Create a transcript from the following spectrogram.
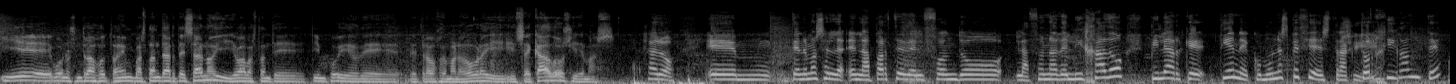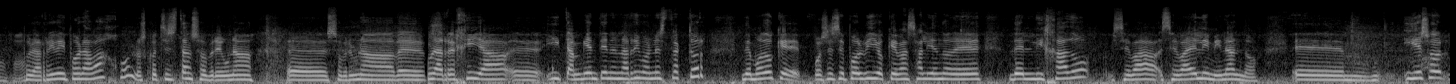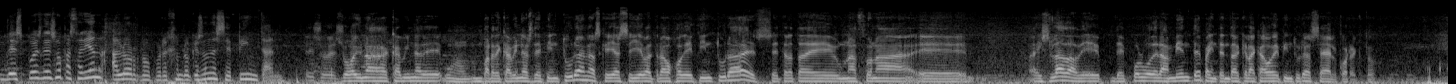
y eh, bueno, es un trabajo también bastante artesano y lleva bastante tiempo de, trabajo de mano de obra y secados y demás. Claro, em, tenemos en la, parte del fondo la zona del lijado, Pilar, que tiene como una especie de extractor gigante por arriba y por abajo. Los coches están sobre una, eh, sobre una, una rejilla eh, y también tienen arriba un extractor, de modo que pues ese polvillo que va saliendo del lijado se va, se va eliminando. Em, y eso después de eso pasarían al horno, por ejemplo, que es donde se pintan. Eso es, hay una cabina de, un par de cabinas de pintura en las que ya se lleva el trabajo de pintura se trata de una zona eh, aislada de, polvo del ambiente para intentar que el acabado de pintura sea el correcto.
